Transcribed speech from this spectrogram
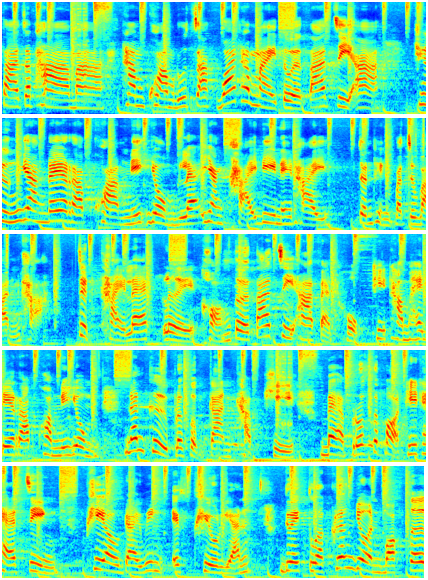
ซาจะพามาทำความรู้จักว่าทำไม Toyota GR ถึงยังได้รับความนิยมและยังขายดีในไทย จนถึงปัจจุบันค่ะ จุดขายแรกเลยของ Toyota GR86 ที่ทำให้ได้รับความนิยม นั่นคือประสบการณ์ขับขี่แบบรถสปอร์ตที่แท้จริง Pure Driving Experience ด้วยตัวเครื่องยนต์ Boxer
